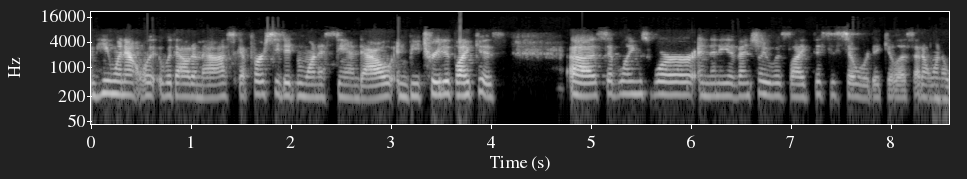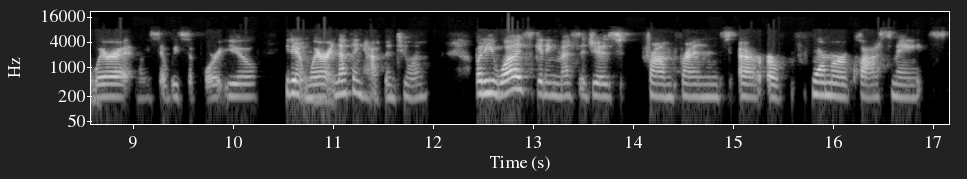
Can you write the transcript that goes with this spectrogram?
When he went out wi- without a mask, at first he didn't want to stand out and be treated like his uh, siblings were. And then he eventually was like, this is so ridiculous. I don't want to wear it. And we said, we support you. He didn't wear it. Nothing happened to him but he was getting messages from friends or, or former classmates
